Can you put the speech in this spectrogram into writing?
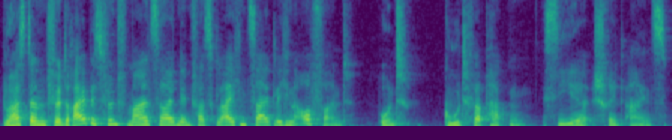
Du hast dann für drei bis fünf Mahlzeiten den fast gleichen zeitlichen Aufwand. Und Gut verpacken. Siehe Schritt 1.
